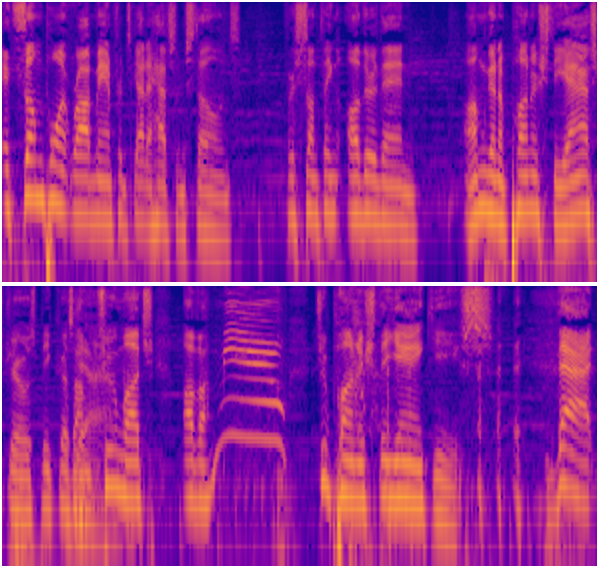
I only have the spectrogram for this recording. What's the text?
At some point, Rob Manfred's got to have some stones for something other than I'm going to punish the Astros because I'm Yeah. too much of a meow to punish the Yankees. that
